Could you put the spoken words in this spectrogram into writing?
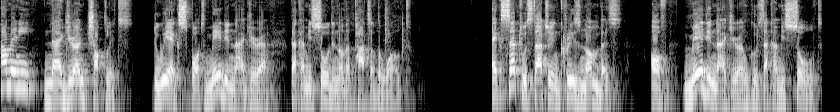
How many Nigerian chocolates do we export made in Nigeria that can be sold in other parts of the world? Except we start to increase numbers of made in Nigerian goods that can be sold,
